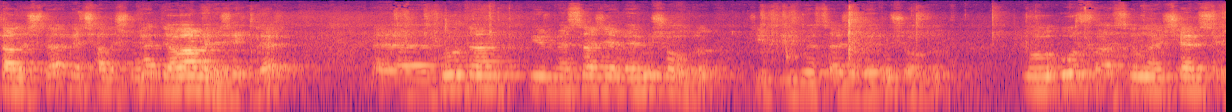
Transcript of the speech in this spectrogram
çalıştılar ve çalışmaya devam edecekler. E, buradan bir mesaj vermiş olduk, ciddi bir mesaj vermiş olduk. Bu Urfa sınırları içerisinde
